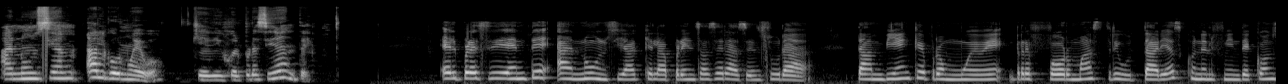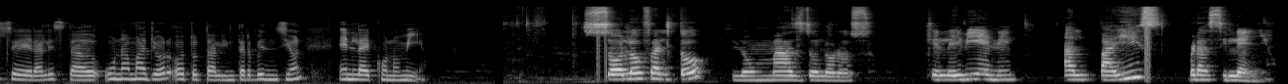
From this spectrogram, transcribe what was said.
anuncian algo nuevo que dijo el presidente. El presidente anuncia que la prensa será censurada, también que promueve reformas tributarias con el fin de conceder al Estado una mayor o total intervención en la economía. Solo faltó lo más doloroso, que le viene al país brasileño.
